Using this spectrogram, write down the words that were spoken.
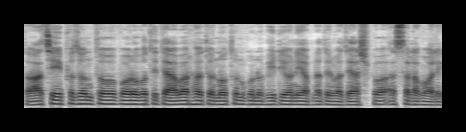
তো আজ এই পর্যন্ত, পরবর্তীতে আবার হয়তো নতুন কোনো ভিডিও নিয়ে আপনাদের মাঝে আসব। আসসালামু আলাইকুম।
